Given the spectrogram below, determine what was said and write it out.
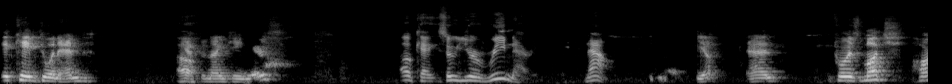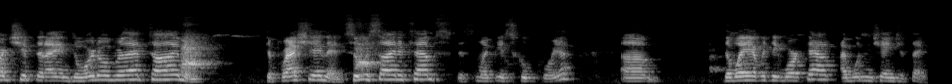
It came to an end oh. after 19 years. Okay, so you're remarried now. Yep. And for as much hardship that I endured over that time and depression and suicide attempts, this might be a scoop for you. Um, the way everything worked out, I wouldn't change a thing.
